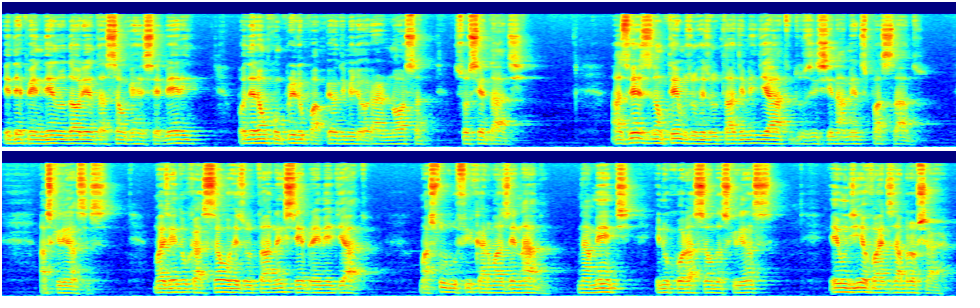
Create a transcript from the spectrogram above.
e, dependendo da orientação que receberem, poderão cumprir o papel de melhorar nossa sociedade. Às vezes não temos o resultado imediato dos ensinamentos passados às crianças, mas em educação o resultado nem sempre é imediato, mas tudo fica armazenado na mente e no coração das crianças e um dia vai desabrochar.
